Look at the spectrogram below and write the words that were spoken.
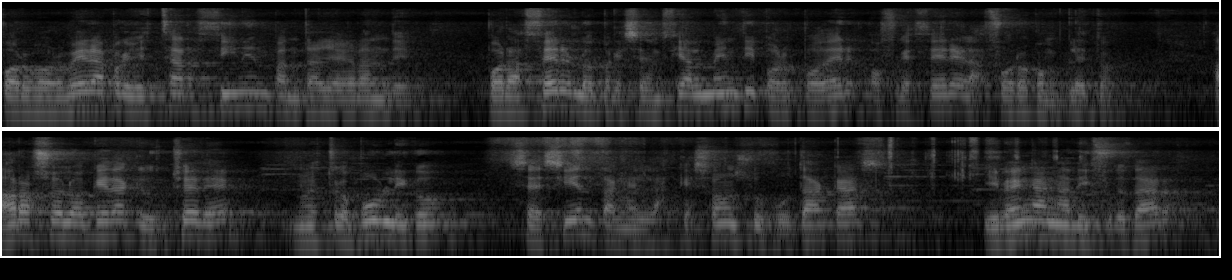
por volver a proyectar cine en pantalla grande, por hacerlo presencialmente y por poder ofrecer el aforo completo. Ahora solo queda que ustedes, nuestro público, se sientan en las que son sus butacas y vengan a disfrutar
